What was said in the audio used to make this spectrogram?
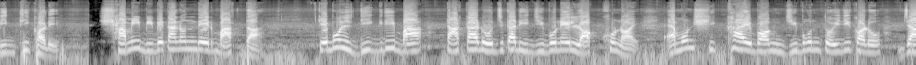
বৃদ্ধি করে। স্বামী বিবেকানন্দের বার্তা, কেবল ডিগ্রি বা টাকা রোজগারই জীবনের লক্ষ্য নয়, এমন শিক্ষা এবং জীবন তৈরি করো যা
